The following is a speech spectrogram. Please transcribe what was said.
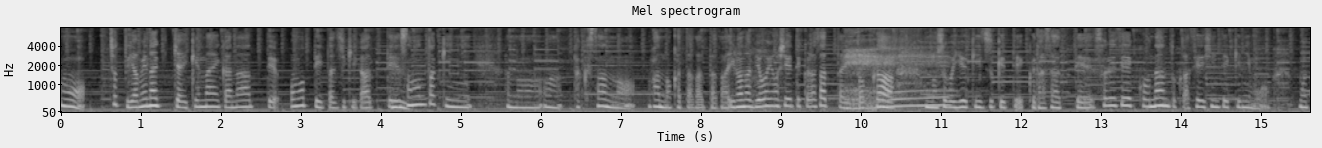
ー、もうちょっとやめなきゃいけないかなって思っていた時期があって、うん、その時にあの、まあ、たくさんのファンの方々がいろんな病院を教えてくださったりとか、えー、あのすごい勇気づけてくださってそれでこうなんとか精神的にも持ち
